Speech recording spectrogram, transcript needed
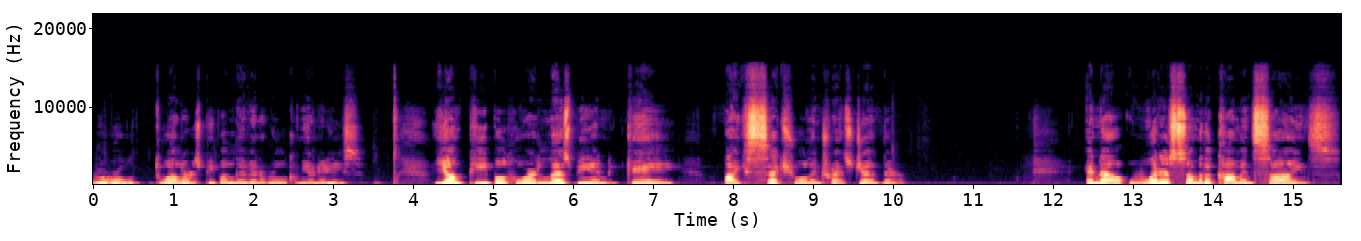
rural dwellers, people who live in rural communities, young people who are lesbian, gay, bisexual, and transgender. And now, what are some of the common signs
